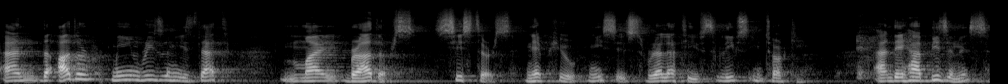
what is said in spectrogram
And the other main reason is that my brothers, sisters, nephew, nieces, relatives lives in Turkey. And they have business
